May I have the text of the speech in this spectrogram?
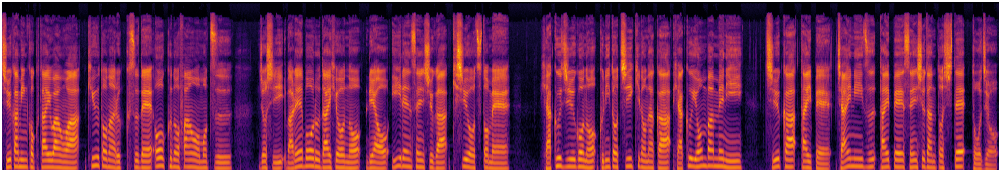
中華民国台湾はキュートなルックスで多くのファンを持つ女子バレーボール代表のリャオ・イーレン選手が旗手を務め115の国と地域の中104番目に中華台北チャイニーズ台北選手団として登場。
